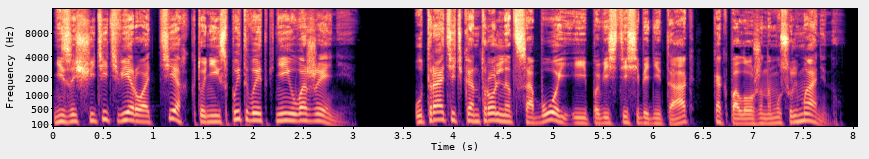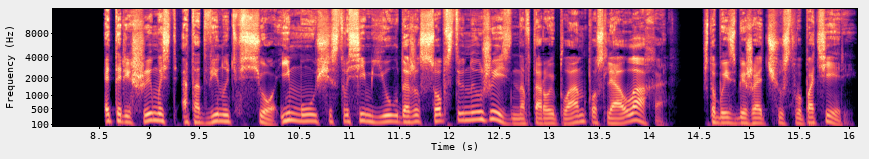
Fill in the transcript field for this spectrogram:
не защитить веру от тех, кто не испытывает к ней уважения, утратить контроль над собой и повести себя не так, как положено мусульманину. Это решимость отодвинуть все – имущество, семью, даже собственную жизнь – на второй план после Аллаха, чтобы избежать чувства потери.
